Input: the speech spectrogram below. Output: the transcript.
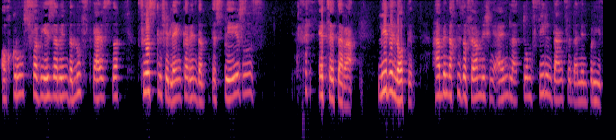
auch Großverweserin der Luftgeister, fürstliche Lenkerin des Besens, etc. Liebe Lotte, habe nach dieser förmlichen Einladung vielen Dank für deinen Brief.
